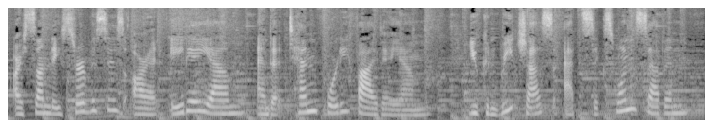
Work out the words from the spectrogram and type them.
Our Sunday services are at 8 a.m. and at 10:45 a.m. You can reach us at 617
